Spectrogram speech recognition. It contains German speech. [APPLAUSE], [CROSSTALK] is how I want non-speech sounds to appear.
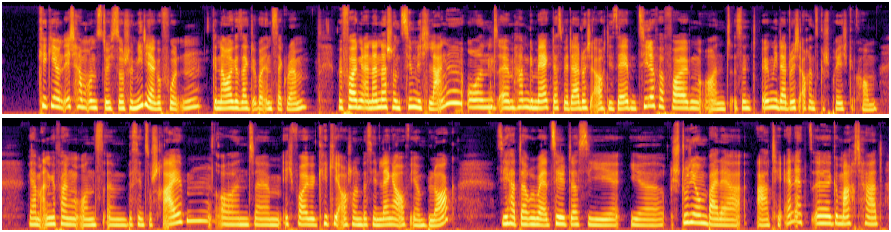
Kiki und ich haben uns durch Social Media gefunden, genauer gesagt über Instagram. Wir folgen einander schon ziemlich lange und ähm, haben gemerkt, dass wir dadurch auch dieselben Ziele verfolgen und sind irgendwie dadurch auch ins Gespräch gekommen. Wir haben angefangen, uns ähm, ein bisschen zu schreiben und ähm, ich folge Kiki auch schon ein bisschen länger auf ihrem Blog. Sie hat darüber erzählt, dass sie ihr Studium bei der ATN äh, gemacht hat.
